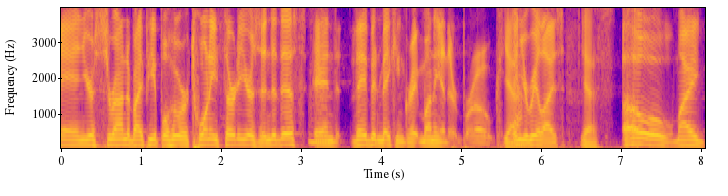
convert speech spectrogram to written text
and you're surrounded by people who are 20, 30 years into this mm-hmm. and they've been making great money and they're broke. Yeah. And you realize, Yes. oh, my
